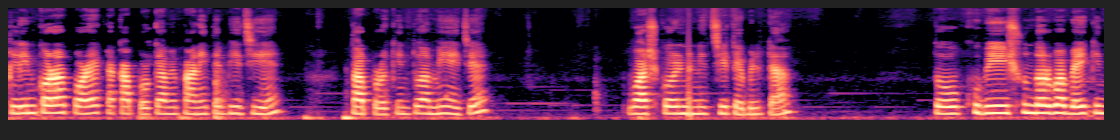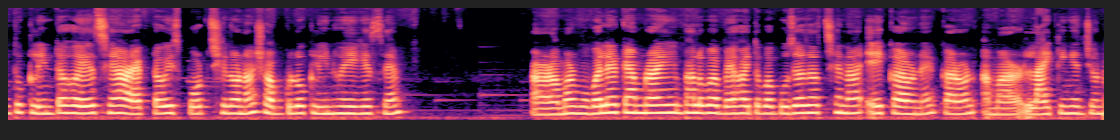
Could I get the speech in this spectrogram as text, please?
ক্লিন করার পরে একটা কাপড়কে আমি পানিতে ভিজিয়ে তারপরে কিন্তু আমি এই যে ওয়াশ করে নিচ্ছি টেবিলটা। তো খুবই সুন্দরভাবে কিন্তু ক্লিনটা হয়েছে, আর একটাও স্পট ছিল না, সবগুলো ক্লিন হয়ে গেছে। আর আমার মোবাইলের ক্যামেরায় ভালোভাবে হয়তো বা বোঝা যাচ্ছে না এই কারণে, কারণ আমার লাইটিংয়ের জন্য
